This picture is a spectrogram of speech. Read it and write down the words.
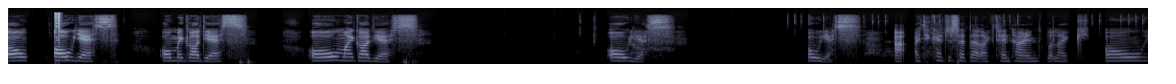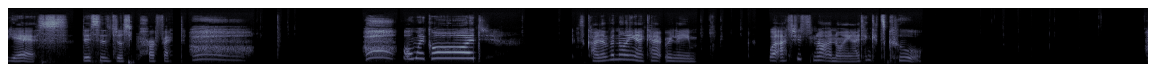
Oh, oh yes. Oh my god, yes. Oh my god, yes. Oh yes. Oh yes. Uh, I think I just said that like 10 times, but like, oh yes. This is just perfect. oh my god! It's kind of annoying, I can't really... Well, actually it's not annoying, I think it's cool.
